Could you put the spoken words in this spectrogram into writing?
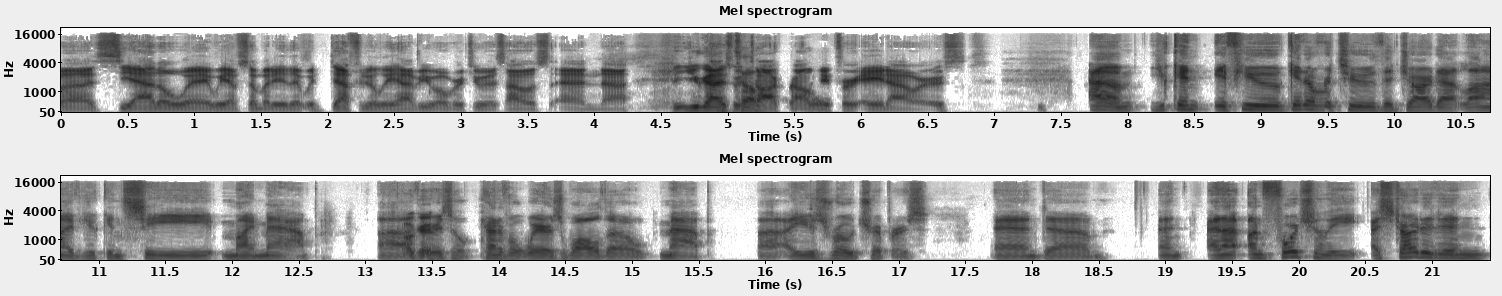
uh, Seattle way. We have somebody that would definitely have you over to his house, and uh, you guys would talk probably for eight hours. Um, you can, if you get over to the jar.live, you can see my map. Uh, Okay. There is a kind of a Where's Waldo map. Uh, I use Roadtrippers, and um, and and I, unfortunately, I started in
